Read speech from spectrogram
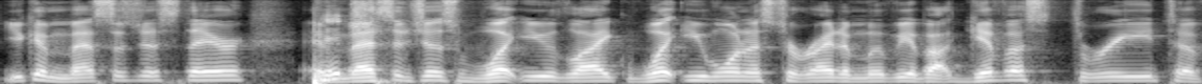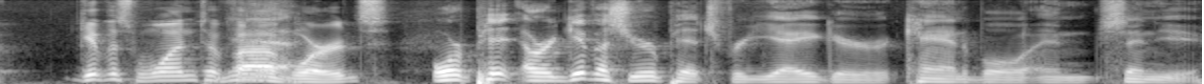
You can message us there and Pitch. message us what you like, what you want us to write a movie about. Give us three to give us one to five Yeah. words. Or pit, or give us your pitch for Jaeger, Cannibal, and send you.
